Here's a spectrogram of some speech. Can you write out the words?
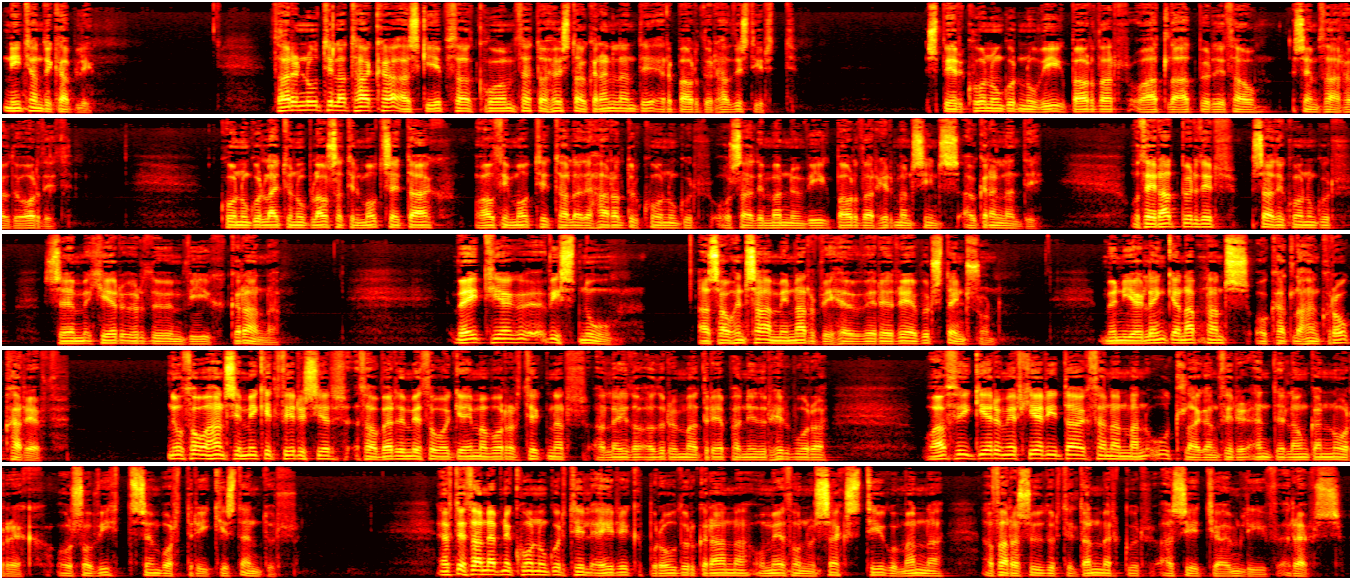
Nítjóndi kabli Þar er nú til að taka að skip það kom þetta höst á Grænlandi er Bárður hafði stýrt. Spyr konungur nú víg Bárðar og alla atbyrði þá sem þar höfðu orðið. Konungur lætu nú blása til mótsei dag og á því móti talaði Haraldur konungur og saði mönnum víg Bárðar Hirmannsins á Grænlandi. Og þeir atbyrðir, saði konungur, sem hér urðu um víg grana. Veit ég vist nú að sá hinn sami narfi hefur verið Refur Steinsson. Mun ég lengja nafn hans og kalla hann Krókaref. Nú þó að hans er mikill fyrir sér þá verðum við þó að geima vorar tegnar að leiða öðrum að drepa niður hirvora og af því gerum við hér í dag þannan mann útlagan fyrir endi langan Noreg og svo vitt sem vort ríki stendur. Eftir það nefni konungur til Eirik, bróður Grana og með honum sex tígu manna að fara suður til Danmerkur að sitja um líf refs.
